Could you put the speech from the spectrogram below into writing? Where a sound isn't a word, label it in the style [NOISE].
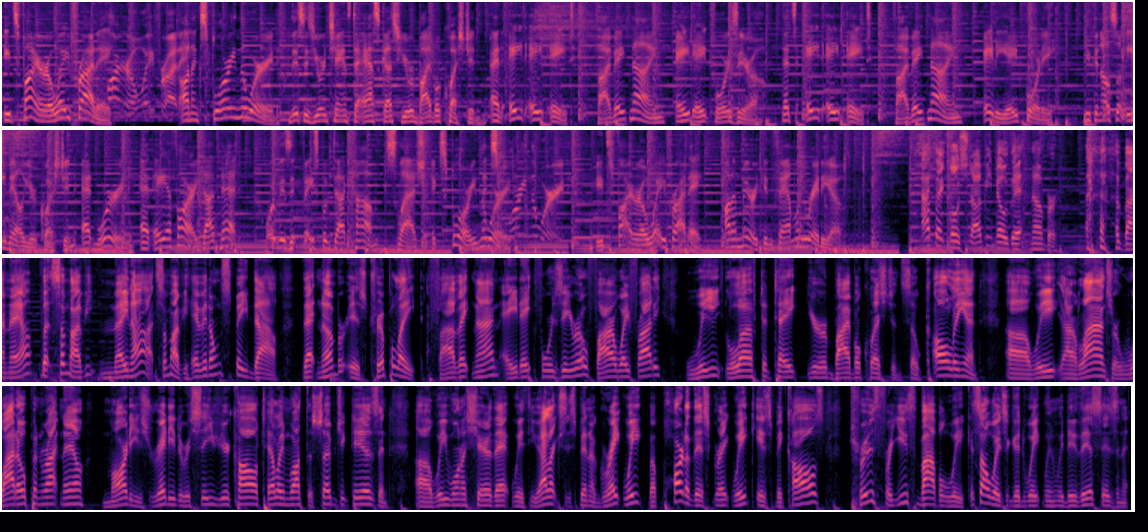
It's Fire Away Friday. Fire Away Friday. On Exploring the Word, this is your chance to ask us your Bible question at 888 589 8840. That's 888 589 8840. You can also email your question at word at afr.net or visit facebook.com slash exploring the word. Exploring the Word. It's Fire Away Friday on American Family Radio. I think most of you know that number [LAUGHS] by now, but some of you may not. Some of you have it on speed dial. That number is 888 589 8840, Fire Away Friday. We love to take your Bible questions. So call in. Uh, we Our lines are wide open right now. Marty's ready to receive your call. Tell him what the subject is, and uh, we want to share that with you. Alex, it's been a great week, but part of this great week is because Truth for Youth Bible Week. It's always a good week when we do this, isn't it?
